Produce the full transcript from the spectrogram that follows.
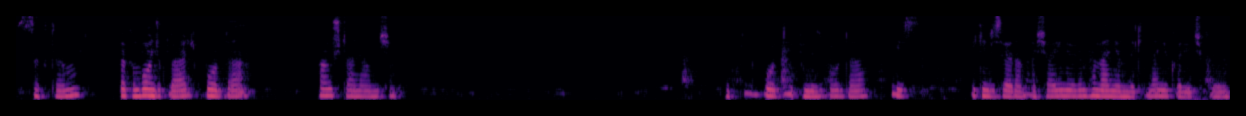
Sıktım. Bakın boncuklar burada. Aa, üç tane almışım. Burada ipimiz burada. Biz ikinci sıradan aşağı iniyorum. Hemen yanındakinden yukarıya çıkıyorum.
